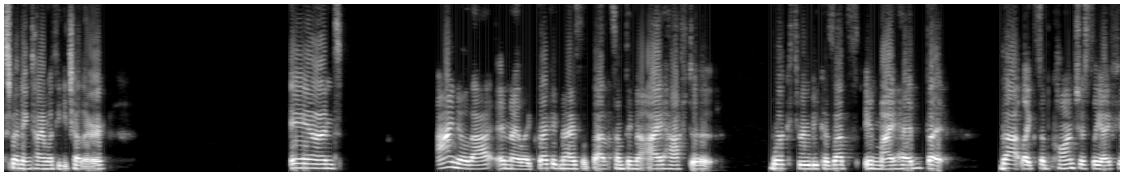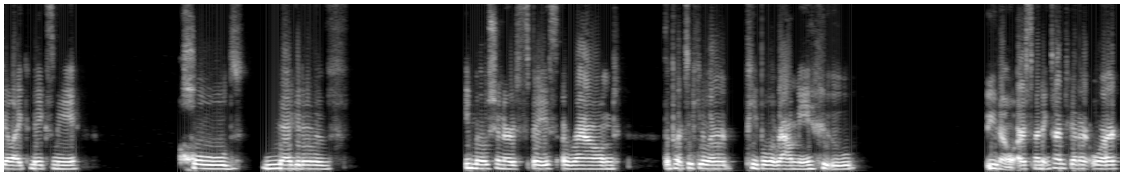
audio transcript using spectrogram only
spending time with each other. And i know that and i like recognize that that's something that i have to work through because that's in my head but that like subconsciously i feel like makes me hold negative emotion or space around the particular people around me who you know are spending time together or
